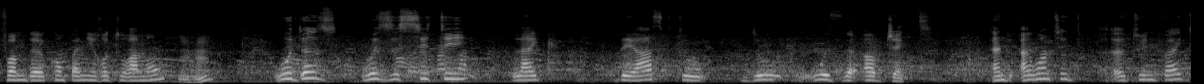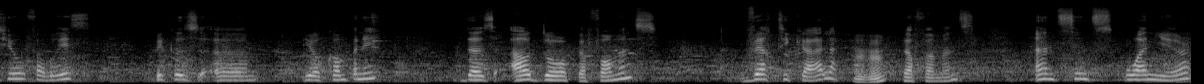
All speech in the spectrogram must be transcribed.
from the company Retouramont, Mm-hmm. who does with the city like they ask to do with the object. And I wanted uh, to invite you, Fabrice, because um, your company does outdoor performance, vertical Mhm. performance, and since one year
